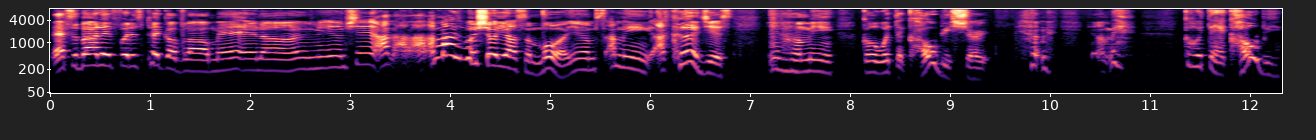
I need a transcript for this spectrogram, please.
that's about it for this pickup vlog, man. And uh, you know what I'm saying? I, I, I might as well show y'all some more. You know what I'm I mean, I could just, you know what I mean, go with the Kobe shirt. you know what I mean? Go with that Kobe.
